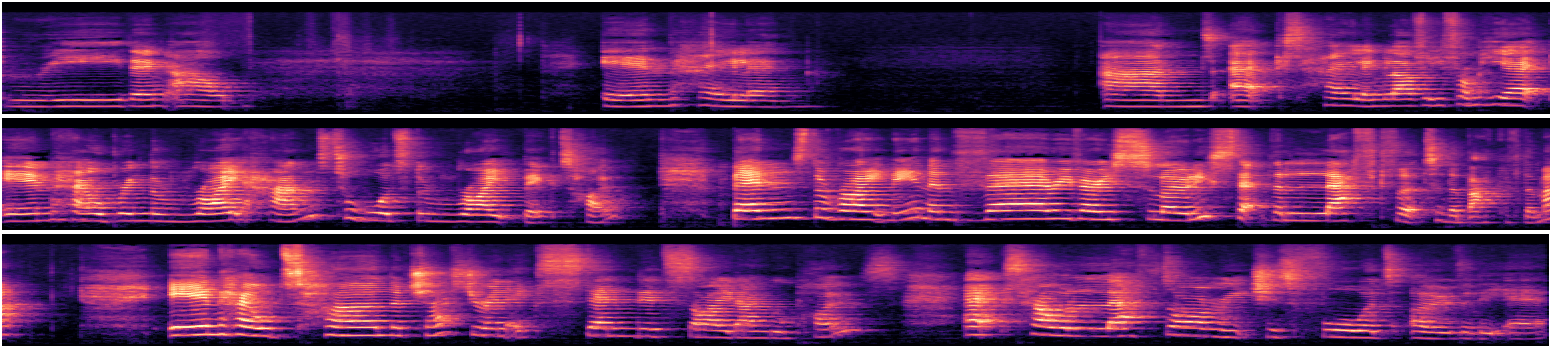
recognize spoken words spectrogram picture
Breathing out. Inhaling and exhaling. Lovely. From here, inhale, bring the right hand towards the right big toe. Bend the right knee and then very, very slowly step the left foot to the back of the mat. Inhale, turn the chest. You're in extended side angle pose. Exhale, left arm reaches forwards over the air.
